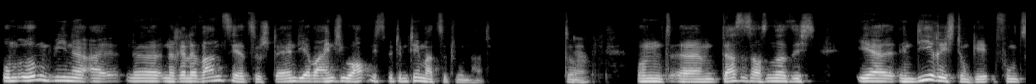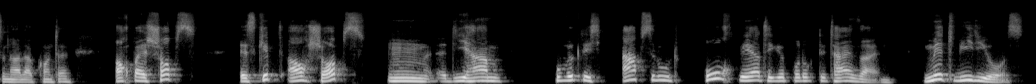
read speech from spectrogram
um irgendwie eine, eine, eine Relevanz herzustellen, die aber eigentlich überhaupt nichts mit dem Thema zu tun hat. So. Ja. Und ähm, das ist aus unserer Sicht eher in die Richtung geht, funktionaler Content. Auch bei Shops. Es gibt auch Shops, mh, hm, die haben wirklich absolut hochwertige Produktdetailseiten mit Videos,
